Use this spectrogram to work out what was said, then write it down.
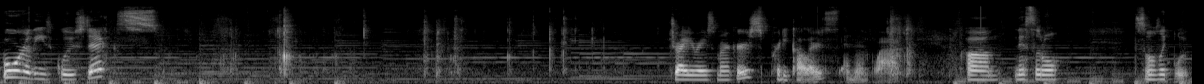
four of these glue sticks. Dry erase markers, pretty colors, and then black. Um, this little smells like blue,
